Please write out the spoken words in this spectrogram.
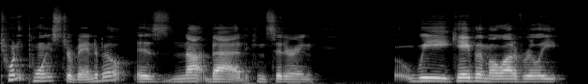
20 points to Vanderbilt is not bad considering we gave them a lot of really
